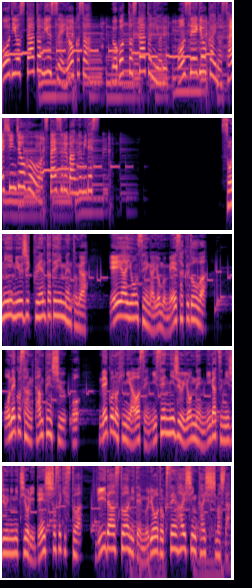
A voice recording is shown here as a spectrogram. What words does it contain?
オーディオスタートニュースへようこそ。ロボットスタートによる音声業界の最新情報をお伝えする番組です。ソニーミュージックエンタテインメントが AI 音声が読む名作童話「お猫さん短編集」を猫の日に合わせ2024年2月22日より電子書籍ストアリーダーストアにて無料独占配信開始しました。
